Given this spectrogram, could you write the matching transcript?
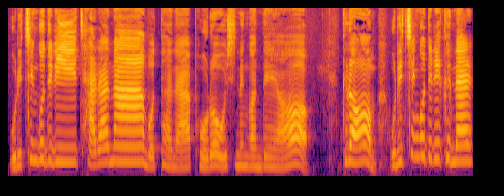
우리 친구들이 잘하나 못하나 보러 오시는 건데요. 그럼 우리 친구들이 그날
